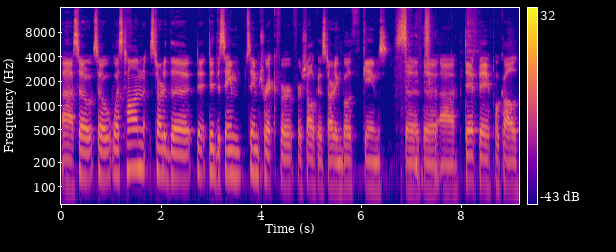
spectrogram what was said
Uh, so so Weston started the d- did the same same trick for for Schalke, starting both games, the the uh, DFB Pokal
